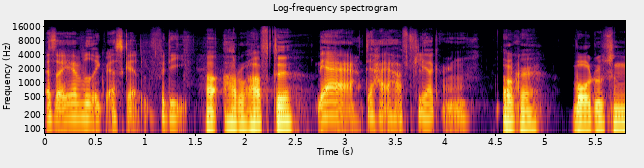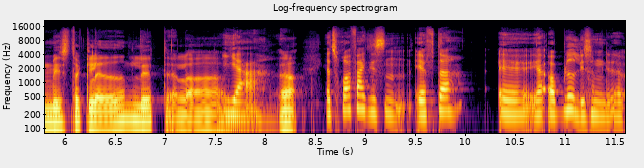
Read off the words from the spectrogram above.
Altså, jeg ved ikke, hvad jeg skal, fordi, har, har du haft det? ja, det har jeg haft flere gange. Okay. Hvor du sådan mister glæden lidt, eller? Ja, Ja. Jeg tror faktisk sådan, efter øh, jeg oplevede ligesom, det,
